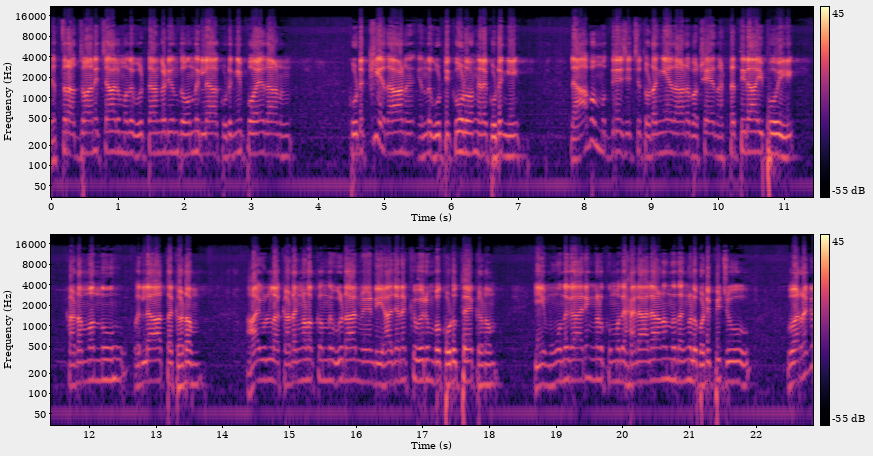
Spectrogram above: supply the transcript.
എത്ര അധ്വാനിച്ചാലും അത് വീട്ടാൻ കഴിയും തോന്നില്ല കുടുങ്ങിപ്പോയതാണ്. കുടുക്കിയതാണ് എന്ന് കൂട്ടിക്കോളും അങ്ങനെ കുടുങ്ങി. ലാഭം ഉദ്ദേശിച്ച് തുടങ്ങിയതാണ് പക്ഷേ നഷ്ടത്തിലായി പോയി. കടം വന്നു വല്ലാത്ത കടം. ആയുള്ള കടങ്ങളൊക്കെ ഒന്ന് വീടാൻ വേണ്ടി യാചനക്ക് വരുമ്പോൾ കൊടുത്തേക്കണം. ഈ മൂന്ന് കാര്യങ്ങൾക്കും അത് ഹലാലാണെന്ന് തങ്ങൾ പഠിപ്പിച്ചു. വിറക്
